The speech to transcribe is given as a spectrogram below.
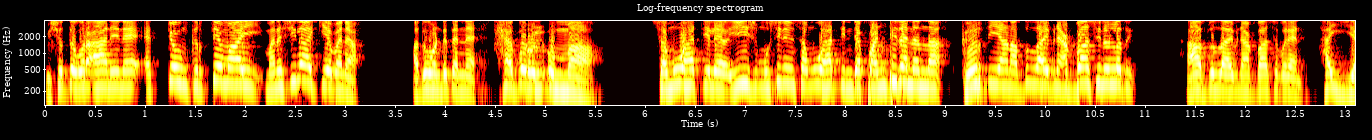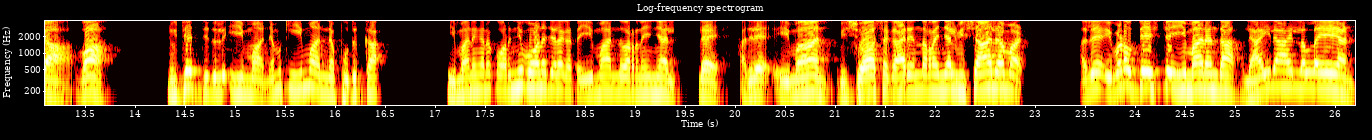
വിശുദ്ധ ഖുർആാനിനെ ഏറ്റവും കൃത്യമായി മനസ്സിലാക്കിയവനാ. അതുകൊണ്ട് തന്നെ ഹെബറുൽ ഉമ്മ സമൂഹത്തിലെ ഈ മുസ്ലിം സമൂഹത്തിന്റെ പണ്ഡിതൻ എന്ന കീർത്തിയാണ് അബ്ദുല്ലാഹിബിൻ അബ്ബാസിനുള്ളത്. ആ അബ്ദുല്ലാഹിബിൻ അബ്ബാസ് പറയാൻ ഹയ്യ വാ നുജദ്ദിദുൽ ഈമാൻ. നമുക്ക് ഈമാനെ പുതുക്ക. ഈമാൻ ഇങ്ങനെ കുറഞ്ഞു പോകണ ചില ഘട്ടം. ഈമാൻ എന്ന് പറഞ്ഞു കഴിഞ്ഞാൽ അല്ലെ അതിലെ ഈമാൻ വിശ്വാസകാര്യം എന്ന് പറഞ്ഞു കഴിഞ്ഞാൽ വിശാലമാണ്. അല്ലെ ഇവിടെ ഉദ്ദേശിച്ച ഈമാൻ എന്താ? ലായിലാഹില്ലയാണ്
